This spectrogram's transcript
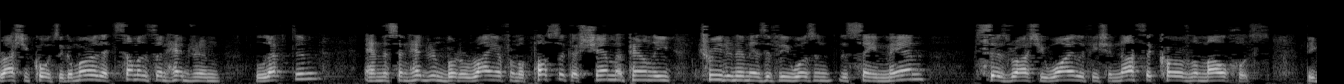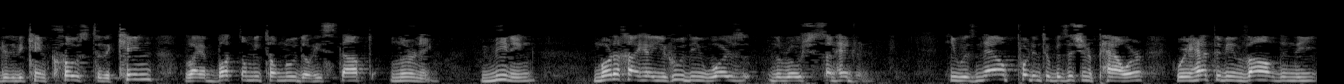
Rashi quotes the Gemara that some of the Sanhedrin left him, and the Sanhedrin brought a from a pasuk. Hashem apparently treated him as if he wasn't the same man. Says Rashi, why? If he should karv malchus, because he became close to the king. He stopped learning. Meaning, Mordechai Yehudi was the Rosh Sanhedrin. He was now put into a position of power where he had to be involved in the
